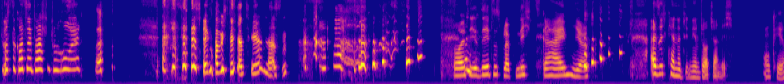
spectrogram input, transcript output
Ich musste kurz ein Taschentuch holen. Deswegen habe ich dich erzählen lassen. Leute, ihr seht, es bleibt nichts geheim hier. Also ich kenne Ginny und Georgia nicht. Okay.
